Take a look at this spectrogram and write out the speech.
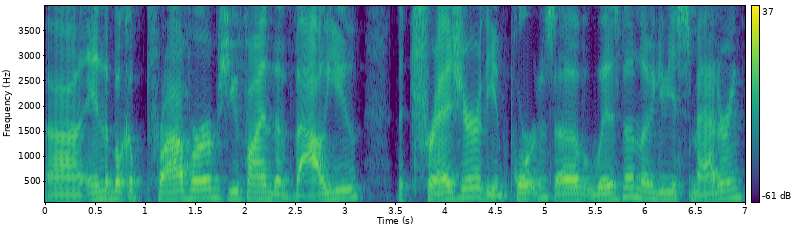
Uh, in the book of Proverbs, you find the value, the treasure, the importance of wisdom. Let me give you a smattering.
